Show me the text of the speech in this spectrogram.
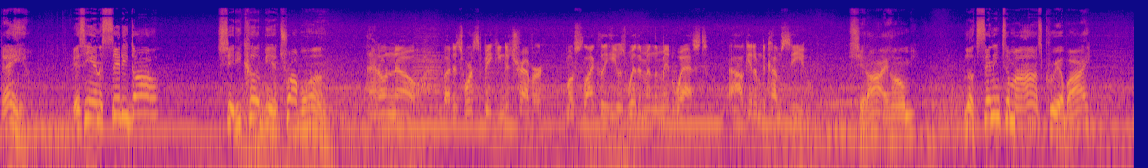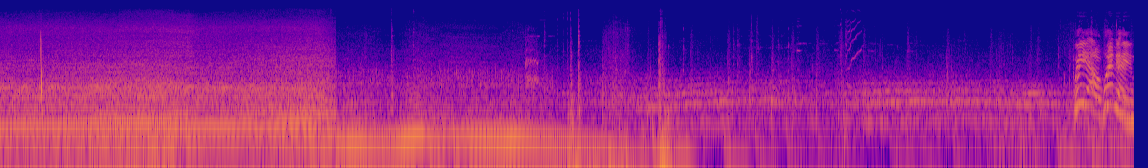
Damn. Is he in the city, dawg? Shit, he could be in trouble, huh? I don't know, but it's worth speaking to Trevor. Most likely he was with him in the Midwest. I'll get him to come see you. Shit, all right, homie. Look, send him to my aunt's crib, all right? We are women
